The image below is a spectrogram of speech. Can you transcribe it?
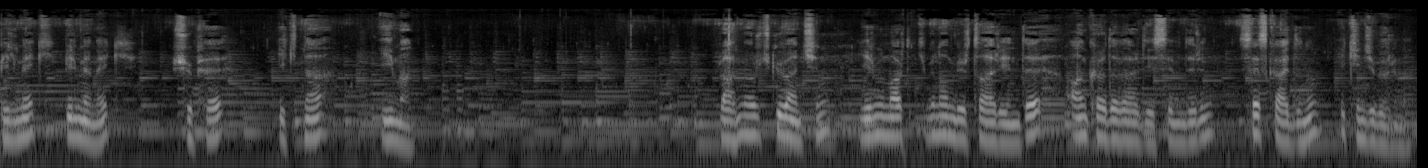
Bilmek, bilmemek Şüphe, ikna, iman Rahmi Örç Güvenç'in 20 Mart 2011 tarihinde Ankara'da verdiği seminerin ses kaydının ikinci bölümü.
